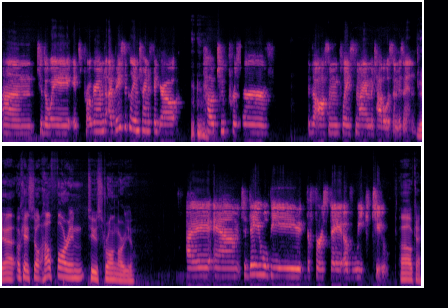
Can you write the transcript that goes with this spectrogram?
um, to the way it's programmed. I basically am trying to figure out how to preserve the awesome place my metabolism is in. Yeah. Okay. So how far into strong are you? I am today will be the first day of week two. Oh, okay.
